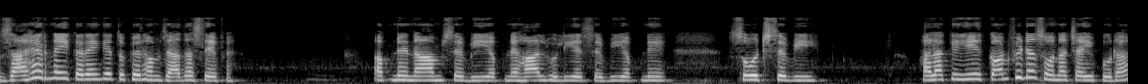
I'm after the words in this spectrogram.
ظاہر نہیں کریں گے تو پھر ہم زیادہ سیف ہیں۔ اپنے نام سے بھی، اپنے حال حلیے سے بھی، اپنے سوچ سے بھی۔ حالانکہ یہ کانفیڈینس ہونا چاہیے پورا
